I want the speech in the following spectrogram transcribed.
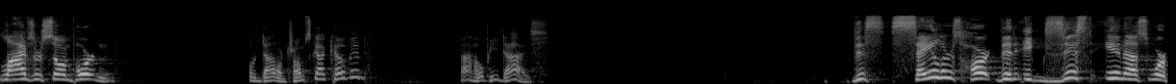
lives are so important. Oh, Donald Trump's got COVID? I hope he dies. This sailor's heart that exists in us, where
